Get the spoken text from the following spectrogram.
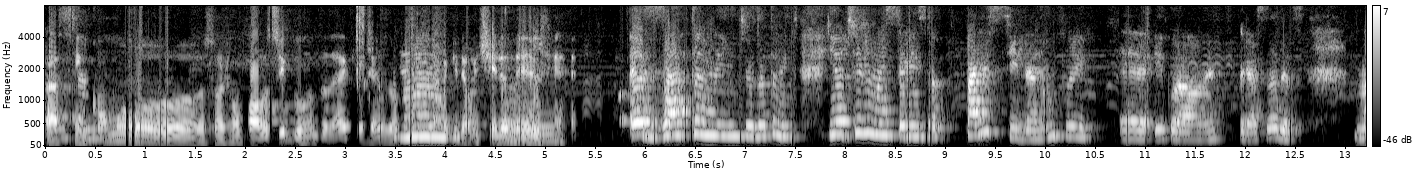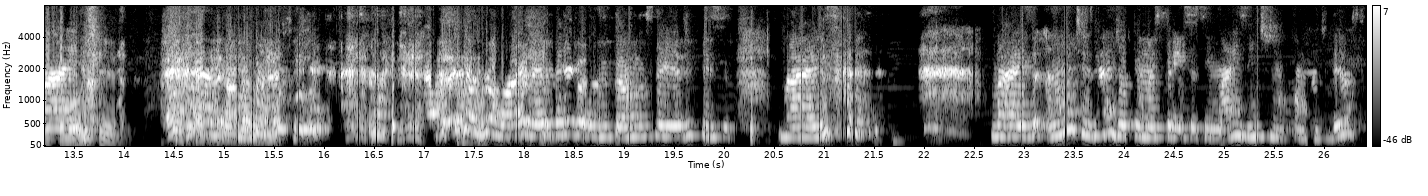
Assim então... como São João Paulo II, né? Que rezou hum, que deu um tiro hum. nele. Exatamente, exatamente. E eu tive uma experiência parecida, não foi é, igual, né? Graças a Deus. Mas. É, não, não, não, é perigoso, então não seria difícil. Mas Mas antes, né, de eu ter uma experiência assim mais íntima com a mão de Deus,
